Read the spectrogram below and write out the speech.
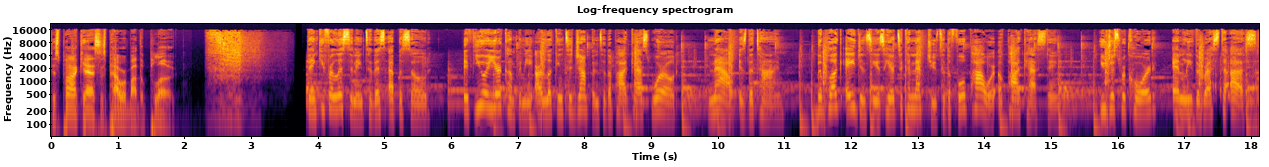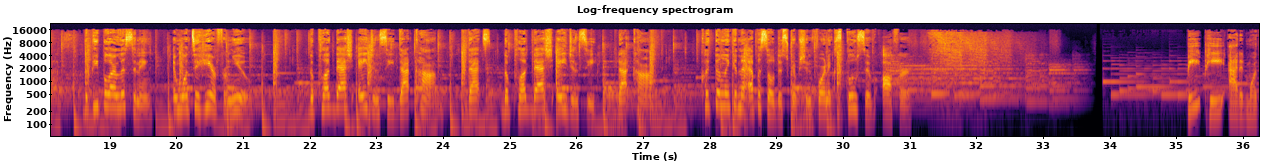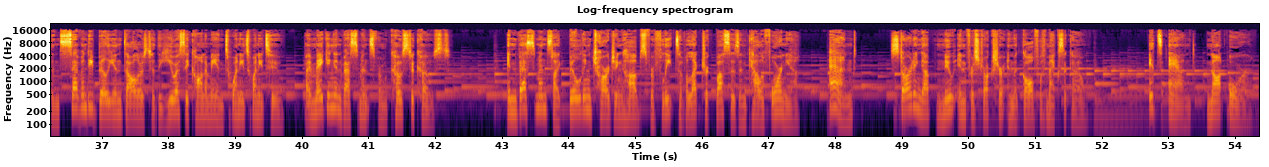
This podcast is powered by The Plug. Thank you for listening to this episode. If you or your company are looking to jump into the podcast world, now is the time. The Plug Agency is here to connect you to the full power of podcasting. You just record and leave the rest to us. The people are listening and want to hear from you. Theplug-agency.com. That's theplug-agency.com. Click the link in the episode description for an exclusive offer. BP added more than $70 billion to the U.S. economy in 2022 by making investments from coast to coast. Investments like building charging hubs for fleets of electric buses in California and starting up new infrastructure in the Gulf of Mexico. It's and, not or.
